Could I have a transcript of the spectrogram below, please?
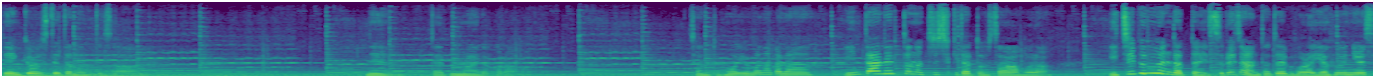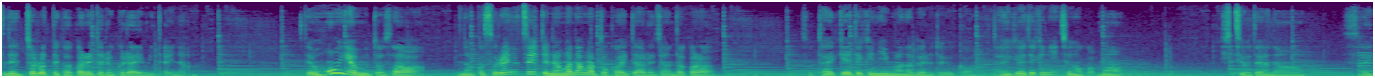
勉強してたのってさ。ねえだいぶ前だから。ちゃんと本読まなかな。インターネットの知識だとさほら一部分だったりするじゃん。例えばほら yahoo! ニュースでちょろって書かれてるくらいみたいな。でも本読むとさなんかそれについて長々と書いてあるじゃん。だから体系的に学べるというか体系的に違うのか。まあ必要だよな。最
